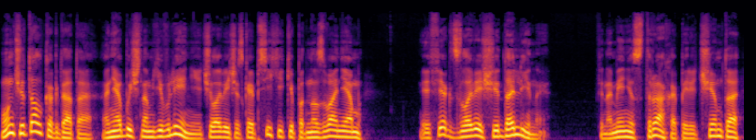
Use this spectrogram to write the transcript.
Он читал когда-то о необычном явлении человеческой психики под названием «эффект зловещей долины», феномене страха перед чем-то,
